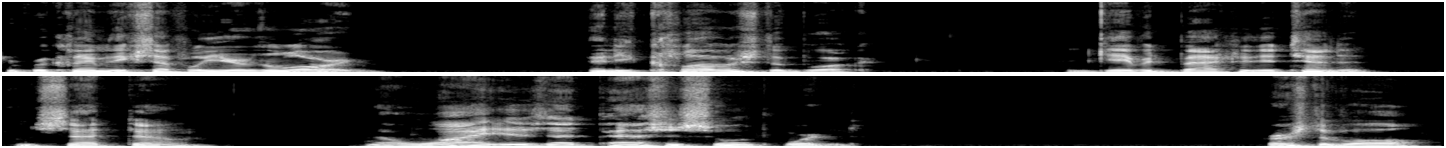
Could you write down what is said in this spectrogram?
to proclaim the acceptable year of the Lord. And he closed the book and gave it back to the attendant and sat down. Now, why is that passage so important? First of all,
